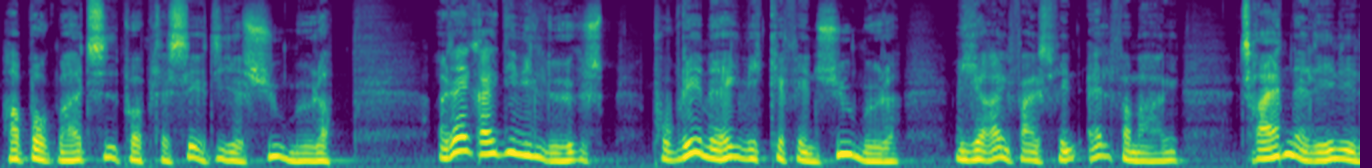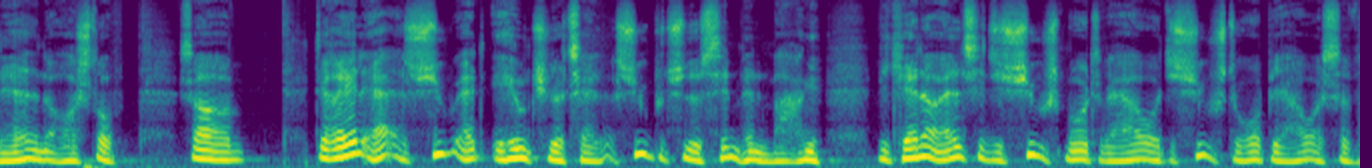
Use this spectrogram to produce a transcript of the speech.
har brugt meget tid på at placere de her syv møller. Og det er ikke rigtigt, vi lykkes. Problemet er ikke, at vi ikke kan finde syv møller. Vi kan rent faktisk finde alt for mange. 13 alene i nærheden af Ostrup. Så det reelle er, at syv er et eventyrtal, og syv betyder simpelthen mange. Vi kender jo altid de syv små dværge og de syv store bjerge osv.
